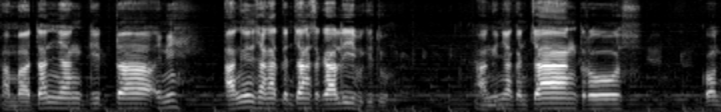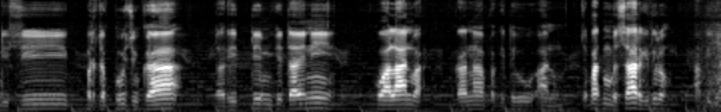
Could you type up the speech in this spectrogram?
Hambatan yang kita ini angin sangat kencang sekali begitu. Anginnya kencang terus kondisi berdebu juga dari tim kita ini kewalahan pak. Karena begitu anu cepat membesar gitu loh apinya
